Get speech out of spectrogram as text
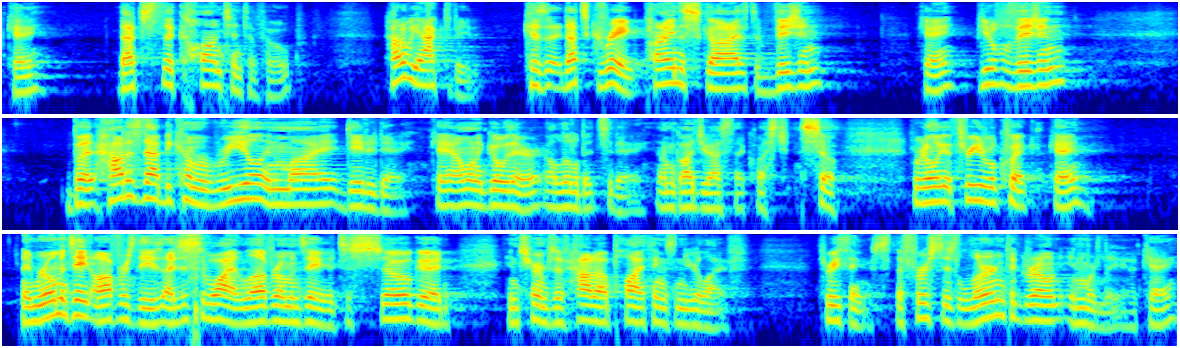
okay? That's the content of hope. How do we activate it? Because that's great. Pie in the sky, that's a vision, okay? Beautiful vision. But how does that become real in my day to day? Okay, I want to go there a little bit today. I'm glad you asked that question. So we're going to look at three real quick, okay? And Romans 8 offers these. I This is why I love Romans 8. It's just so good in terms of how to apply things into your life. Three things. The first is learn to groan inwardly, okay?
